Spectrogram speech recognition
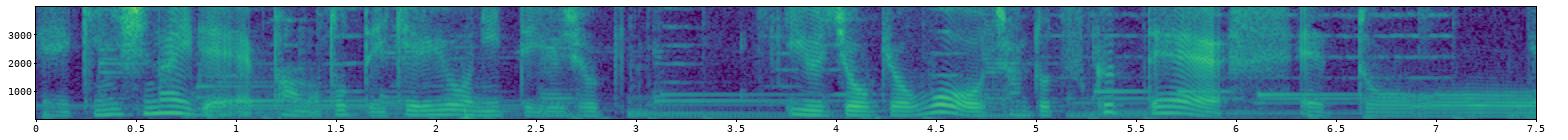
えー、気にしないでパンを取っていけるようにっていう状況いう状況をちゃんと作って、えっ、ー、と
